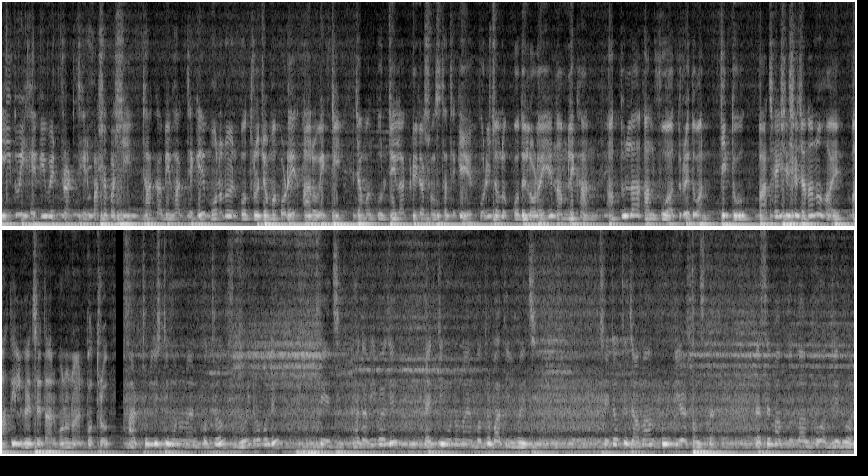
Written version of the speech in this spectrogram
এই দুই হেভিওয়েট প্রার্থীর পাশাপাশি ঢাকা বিভাগ থেকে মনোনয়নপত্র জমা পড়ে আরও একটি। জামালপুর জেলা ক্রীড়া সংস্থা থেকে পরিচালক পদে লড়াইয়ে নাম লেখান আব্দুল্লাহ আল ফুয়াদ রেদওয়ান। কিন্তু বাছাই শেষে জানানো হয় বাতিল হয়েছে তার মনোনয়নপত্র। আটচল্লিশটি মনোনয়নপত্র বৈধ বলে পেয়েছি ঢাকা বিভাগে একটি মনোনয়নপত্র বাতিল হয়েছে। সেটা হচ্ছে জামালপুর ক্রীড়া সংস্থা। এস এম আবদুল্লাহ আলফুয়াদ রেডওয়ান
